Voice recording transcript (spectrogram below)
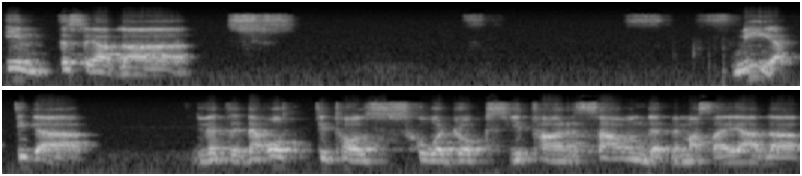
inte så jävla smetiga du vet, det där 80-tals hårdrocks gitarrsoundet med massa jävla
